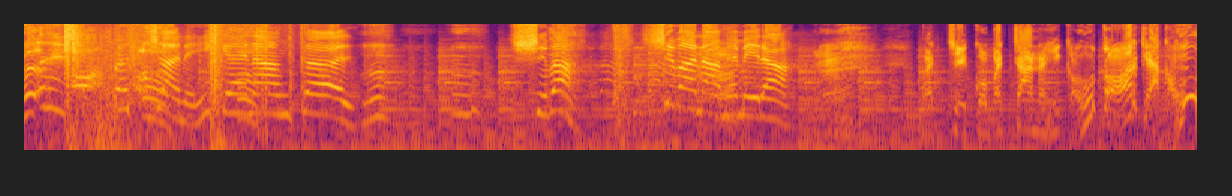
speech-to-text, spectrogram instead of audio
बच्चा नहीं कहना अंकल? शिवा शिवा नाम है मेरा। बच्चे को बच्चा नहीं कहूँ तो और क्या कहूँ?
